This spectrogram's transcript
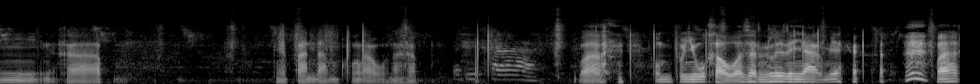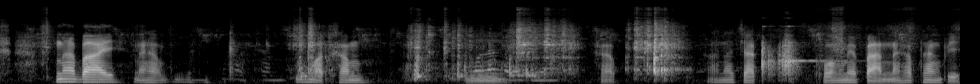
นี่นะครับแม่ปานดำของเรานะครับสวัสดีค่ะว่าผมพยุเขาว่าสั่นก็เลยได้ยากเมียมาหน้าบายนะครับมาหอดคำอืมครับอาณาจักรของแม่ปานนะครับทั้งพี่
